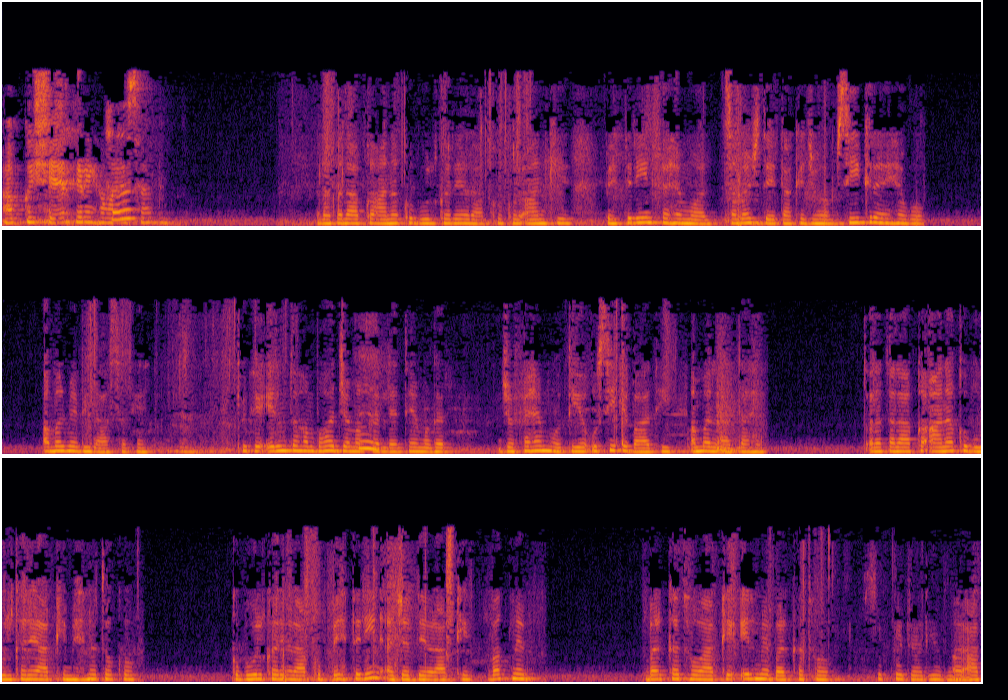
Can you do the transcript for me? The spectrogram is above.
آپ کچھ شیئر کریں ہمارے ساتھ؟ اللہ تعالیٰ آپ کا آنا قبول کرے اور آپ کو قرآن کی بہترین فہم اور سمجھ دے تاکہ جو ہم سیکھ رہے ہیں وہ عمل میں بھی لا سکیں۔ کیونکہ علم تو ہم بہت جمع کر لیتے ہیں مگر جو فہم ہوتی ہے اسی کے بعد ہی عمل آتا ہے۔ تو اللہ تعالیٰ آپ کا آنا قبول کرے آپ کی محنتوں کو قبول کرے اور آپ کو بہترین اجر دے اور آپ کے وقت میں برکت ہو آپ کے علم میں برکت ہو۔ سب کا جاری اور آپ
